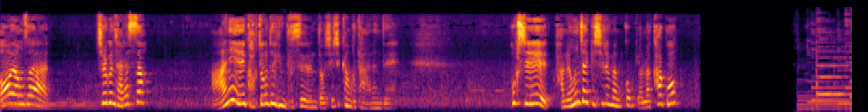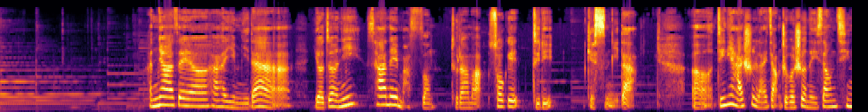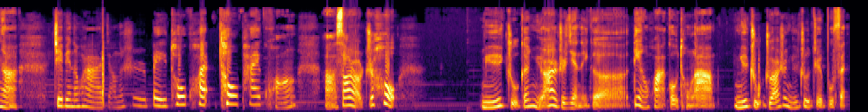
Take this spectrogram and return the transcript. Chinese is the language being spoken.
어, 영서야. 출근 잘했어? 아니, 걱정되긴 무슨. 너 시식한 거 다 아는데. 혹시 밤에 혼자 있기 싫으면 꼭 연락하고. 안녕하세요. 하하이입니다. 여전히 산에 맞선 드라마 소개드리겠습니다. 呃，今天还是来讲这个社内相亲啊。 这边的话讲的是被偷拍偷拍狂啊骚扰之后，女主跟女二之间的一个电话沟通了啊。女主主要是女主这部分。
